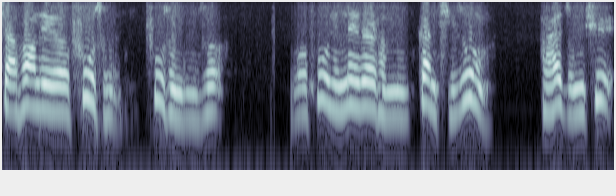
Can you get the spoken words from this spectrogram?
下放这个富春富春公社。我父亲那阵他们干起重，他还总去。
